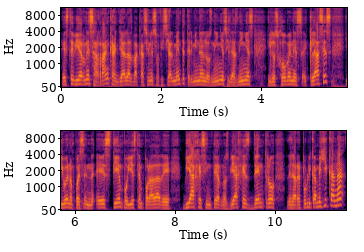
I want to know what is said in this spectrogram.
Este viernes arrancan ya las vacaciones oficialmente, terminan los niños y las niñas y los jóvenes eh, clases. Y bueno, pues es tiempo y es temporada de viajes internos, viajes dentro de la República Mexicana,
